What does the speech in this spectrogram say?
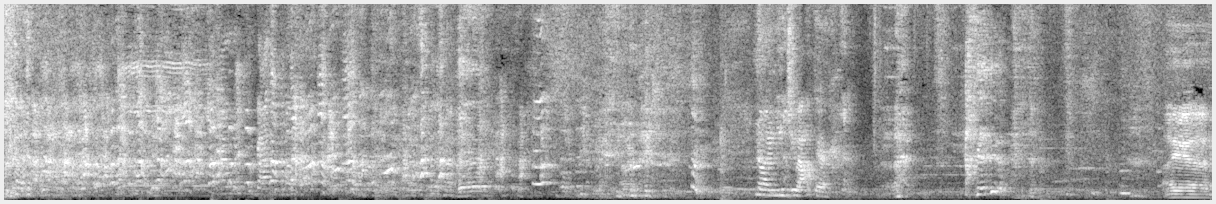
No, I need you out there. I uh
